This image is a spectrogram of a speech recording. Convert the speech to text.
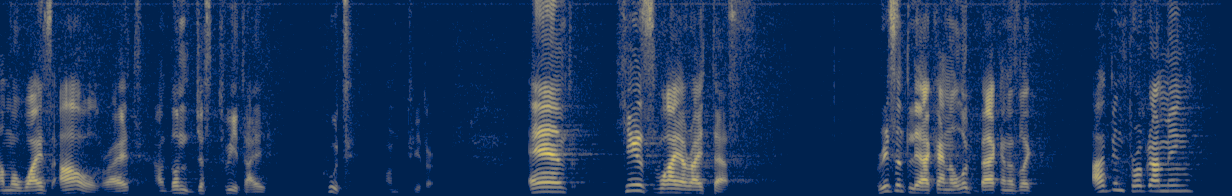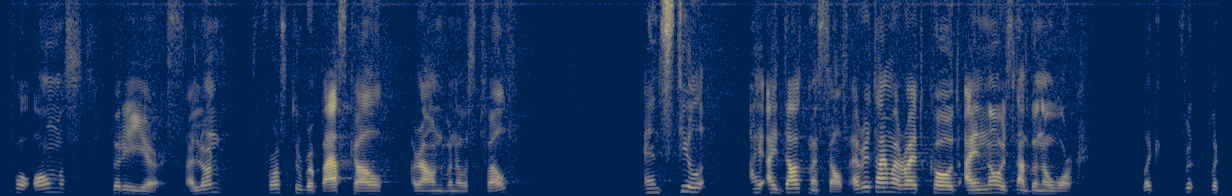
I'm a wise owl, right? I don't just tweet, I hoot on Twitter. And here's why I write tests. Recently, I kind of looked back and I was like, I've been programming for almost 30 years. I learned first Turbo Pascal around when I was 12. And still, I, I doubt myself. Every time I write code, I know it's not going to work. Like, like,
